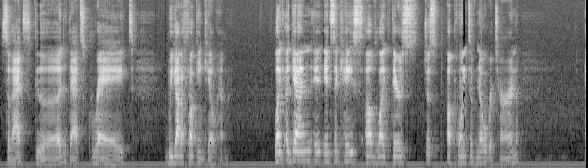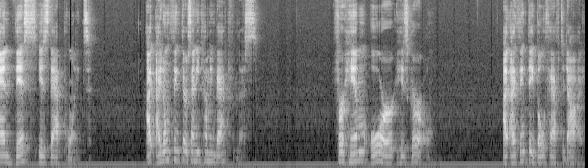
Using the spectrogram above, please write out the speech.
So that's good. That's great. We gotta fucking kill him. Like, again, it, it's a case of, like, there's just a point of no return. And this is that point. I, I don't think there's any coming back from this. For him or his girl. I, I think they both have to die.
